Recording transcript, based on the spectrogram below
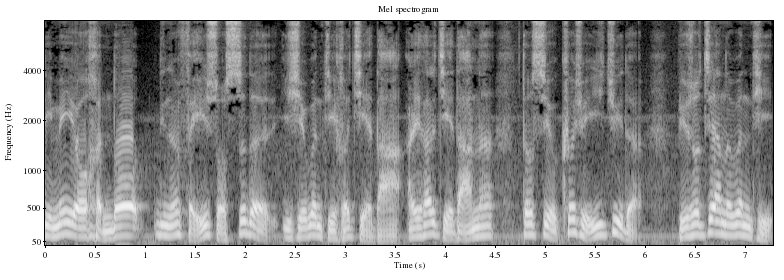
里面有很多令人匪夷所思的一些问题和解答，而且它的解答呢都是有科学依据的。比如说这样的问题：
